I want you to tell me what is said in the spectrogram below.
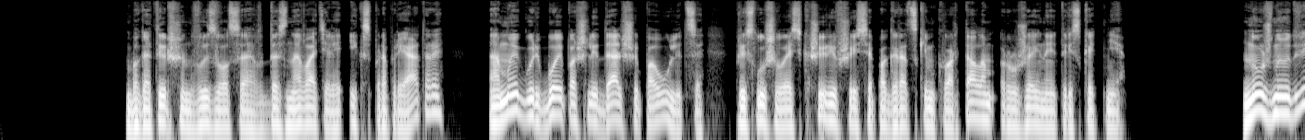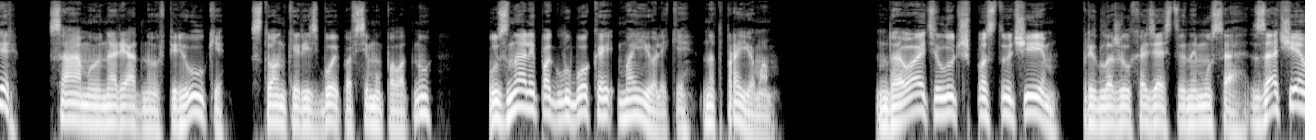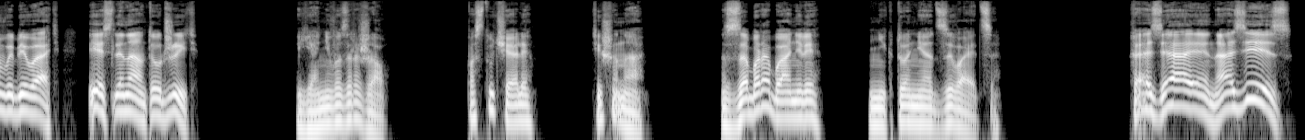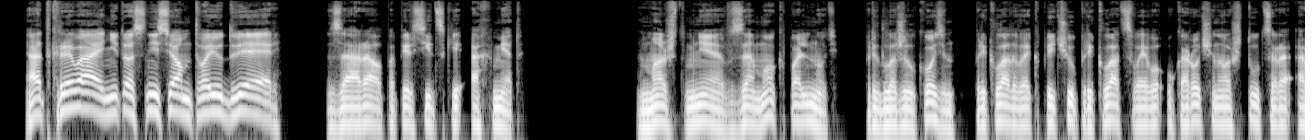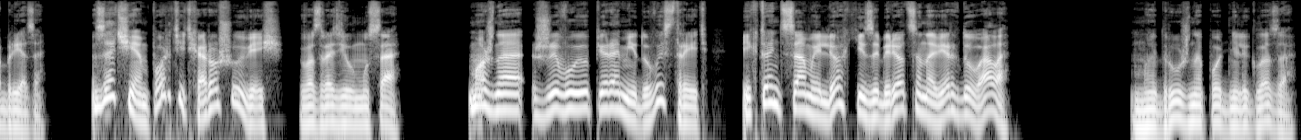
Богатыршин вызвался в дознаватели-экспроприаторы — а мы гурьбой пошли дальше по улице, прислушиваясь к ширившейся по городским кварталам ружейной трескотне. Нужную дверь, самую нарядную в переулке, с тонкой резьбой по всему полотну, узнали по глубокой майолике над проемом. «Давайте лучше постучим», — предложил хозяйственный Муса. «Зачем выбивать, если нам тут жить?» Я не возражал. Постучали. Тишина. Забарабанили. Никто не отзывается. «Хозяин, Азиз! Открывай, не то снесем твою дверь!» — заорал по-персидски Ахмед. «Может, мне в замок пальнуть?» — предложил Козин, прикладывая к плечу приклад своего укороченного штуцера-обреза. «Зачем портить хорошую вещь?» — возразил Муса. «Можно живую пирамиду выстроить, и кто-нибудь самый легкий заберется наверх дувала». Мы дружно подняли глаза.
